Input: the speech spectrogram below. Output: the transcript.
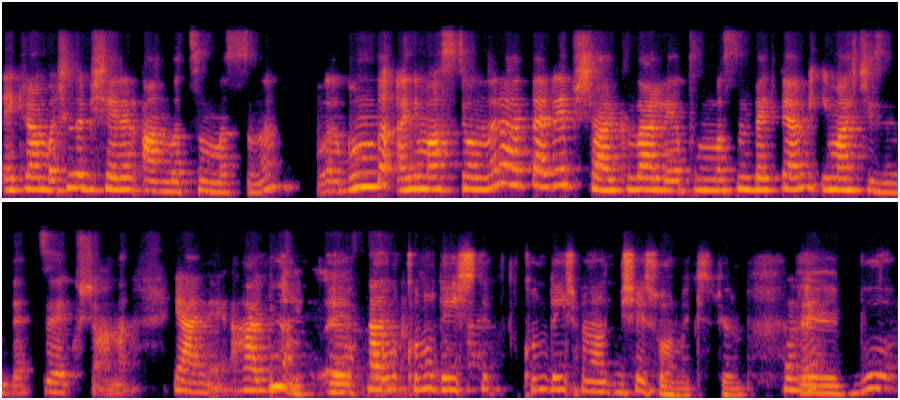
ekran başında bir şeyler anlatılmasını, e, bunun da animasyonları hatta rap şarkılarla yapılmasını bekleyen bir imaj çizildi Z kuşağına. Yani halbuki... e, e sen... konu, konu, değişti, konu değişmeden bir şey sormak istiyorum. E, bu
